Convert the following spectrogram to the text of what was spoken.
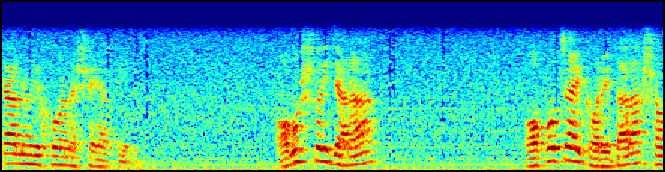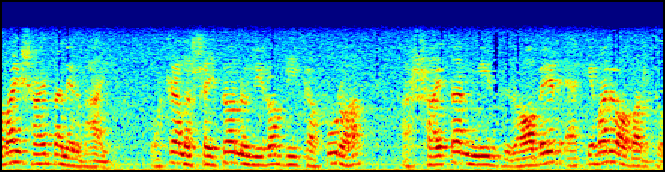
কানু ইখওয়ানা শায়াতিন। অবশ্যই যারা অপচয় করে, তারা সবাই শয়তানের ভাই। ওকানা শৈতানুলি রবি কাপুরা আর শয়তান নিজ রবের একেবারে অবাধ্য।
